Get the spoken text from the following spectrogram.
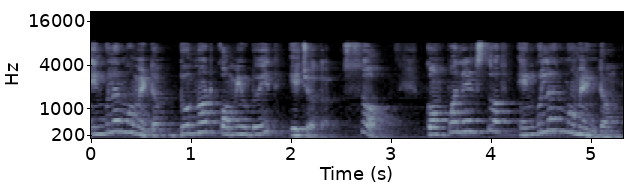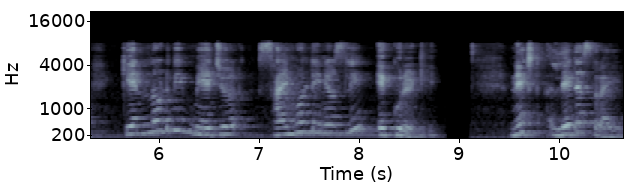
angular momentum do not commute with each other. So, components of angular momentum cannot be measured simultaneously accurately. Next, let us write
